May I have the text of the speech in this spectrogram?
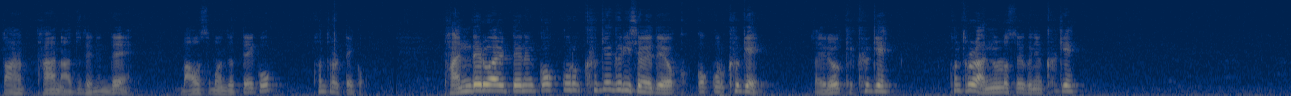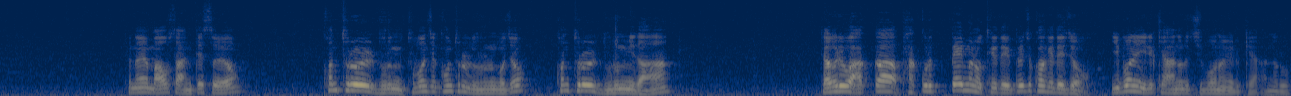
다, 다 놔도 되는데, 마우스 먼저 떼고, 컨트롤 떼고. 반대로 할 때는 거꾸로 크게 그리셔야 돼요. 거- 거꾸로 크게. 자, 이렇게 크게. 컨트롤 안 눌렀어요. 그냥 크게. 되나요? 마우스 안 뗐어요. 컨트롤 누릅니다. 두 번째 컨트롤 누르는 거죠? 컨트롤 누릅니다. 자, 그리고 아까 밖으로 빼면 어떻게 돼요? 뾰족하게 되죠? 이번엔 이렇게 안으로 집어넣어요. 이렇게 안으로.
